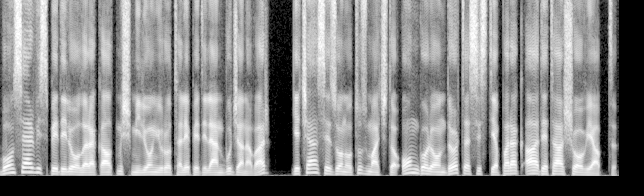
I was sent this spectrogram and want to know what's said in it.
Bonservis bedeli olarak 60 milyon euro talep edilen bu canavar, geçen sezon 30 maçta 10 gol 14 asist yaparak adeta şov yaptı.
